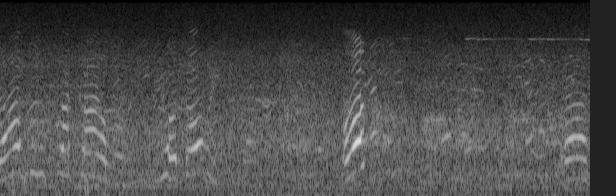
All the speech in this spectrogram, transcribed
Разом з Сакалом. Ти готовий? Оп! Раз.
